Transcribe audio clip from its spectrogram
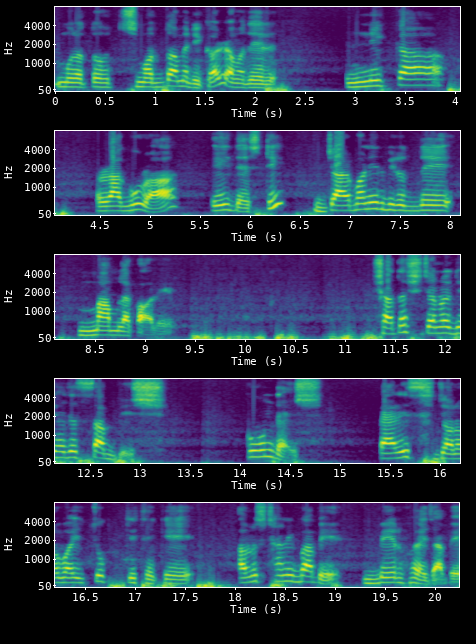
মূলত হচ্ছে মধ্য আমেরিকার আমাদের নিকা রাগুরা এই দেশটি জার্মানির বিরুদ্ধে মামলা করে। সাতাশ জানুয়ারি দুই হাজার ছাব্বিশ, কোন দেশ প্যারিস জলবায়ু চুক্তি থেকে আনুষ্ঠানিকভাবে বের হয়ে যাবে?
